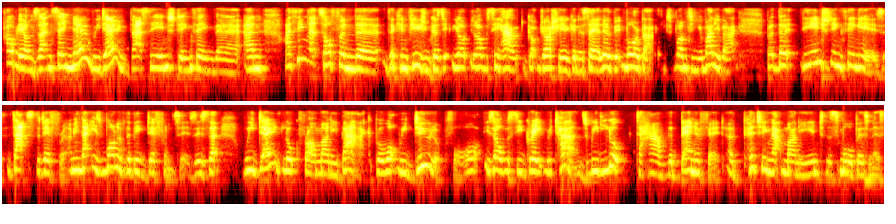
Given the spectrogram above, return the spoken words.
Probably answer that and say no, we don't. That's the interesting thing there, and I think that's often the the confusion because you'll obviously have got Josh here going to say a little bit more about wanting your money back. But the the interesting thing is that's the difference. I mean, that is one of the big differences is that we don't look for our money back, but what we do look for is obviously great returns. We look to have the benefit of putting that money into the small business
